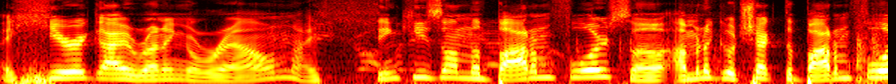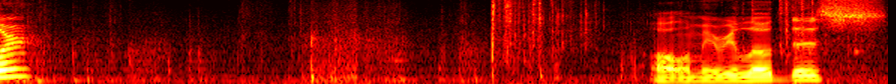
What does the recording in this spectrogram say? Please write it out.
I hear a guy running around. I think he's on the bottom floor, so I'm going to go check the bottom floor. Oh, let me reload this.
